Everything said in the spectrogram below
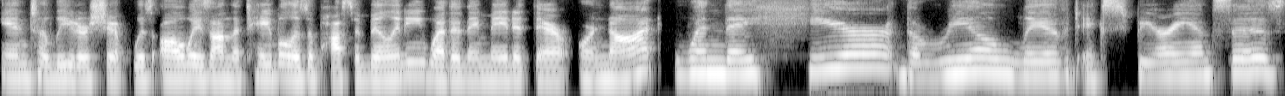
into leadership was always on the table as a possibility, whether they made it there or not. When they hear the real lived experiences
